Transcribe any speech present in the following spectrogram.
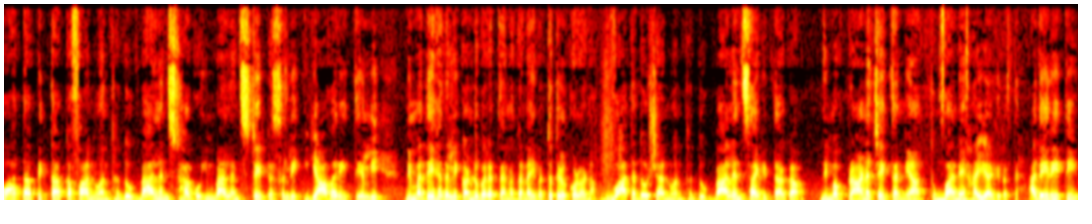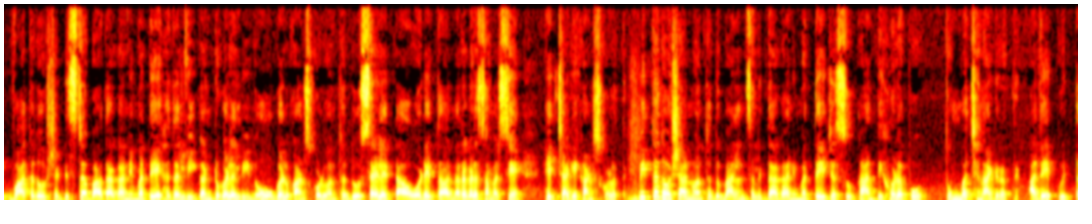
ವಾತ ಪಿತ್ತ ಕಫ ಅನ್ನುವಂಥದ್ದು ಬ್ಯಾಲೆನ್ಸ್ಡ್ ಹಾಗೂ ಇಂಬ್ಯಾಲೆನ್ಸ್ ಸ್ಟೇಟಸ್ ಅಲ್ಲಿ ಯಾವ ರೀತಿಯಲ್ಲಿ ನಿಮ್ಮ ದೇಹದಲ್ಲಿ ಕಂಡು ಬರುತ್ತೆ ಅನ್ನೋದನ್ನ ಇವತ್ತು ತಿಳ್ಕೊಳ್ಳೋಣ. ವಾತ ದೋಷ ಅನ್ನುವಂಥದ್ದು ಬ್ಯಾಲೆನ್ಸ್ ಆಗಿದ್ದಾಗ ನಿಮ್ಮ ಪ್ರಾಣ ಚೈತನ್ಯ ತುಂಬಾನೇ ಹೈ ಆಗಿರುತ್ತೆ. ಅದೇ ರೀತಿ ವಾತದೋಷ ಡಿಸ್ಟರ್ಬ್ ಆದಾಗ ನಿಮ್ಮ ದೇಹದಲ್ಲಿ ಗಂಟುಗಳಲ್ಲಿ ನೋವುಗಳು ಕಾಣಿಸ್ಕೊಳ್ಳುವಂಥದ್ದು, ಸೆಳೆತ, ಒಡೆತ, ನರಗಳ ಸಮಸ್ಯೆ ಹೆಚ್ಚಾಗಿ ಕಾಣಿಸ್ಕೊಳ್ಳುತ್ತೆ. ಪಿತ್ತದೋಷ ಅನ್ನುವಂಥದ್ದು ಬ್ಯಾಲೆನ್ಸ್ ಅಲ್ಲಿದ್ದಾಗ ನಿಮ್ಮ ತೇಜಸ್ಸು, ಕಾಂತಿ, ಹೊಳಪು ತುಂಬ ಚೆನ್ನಾಗಿರುತ್ತೆ. ಅದೇ ಪಿತ್ತ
